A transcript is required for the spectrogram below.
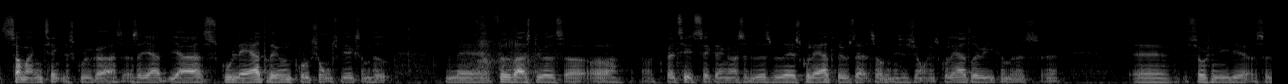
så mange ting, der skulle gøres. Altså jeg, jeg skulle lære at drive en produktionsvirksomhed med fødevarestyrelser og, og kvalitetssikring osv. osv. Jeg skulle lære at drive salgsorganisation, jeg skulle lære at drive e-commerce, øh, øh social media osv.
